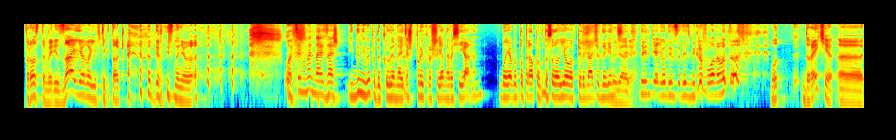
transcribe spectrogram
Просто вирізай його і в Тік-Ток. Дивись на нього. Ой, в цей момент навіть, знаєш, єдиний випадок, коли я навіть аж прикро, що я не росіянин. Бо я би потрапив до Соловйова в передачу, де він, Бля. де він 5 годин сидить з мікрофоном. Ото. От, до речі, е,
